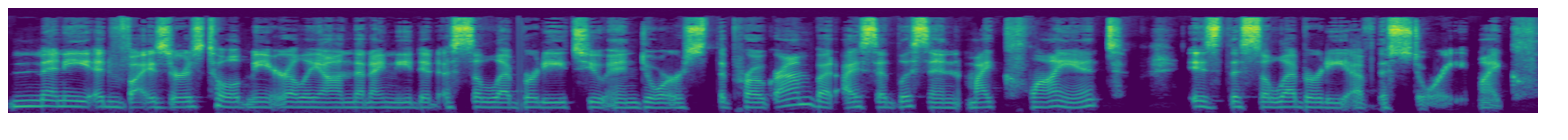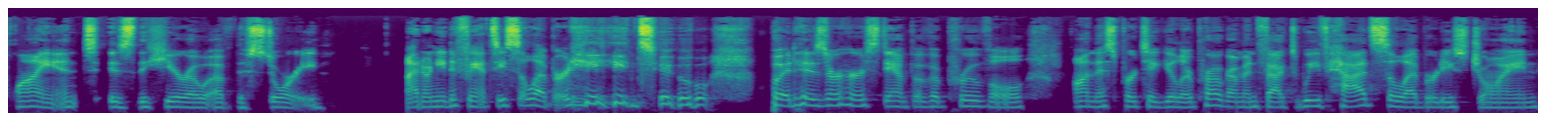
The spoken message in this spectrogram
Many advisors told me early on that I needed a celebrity to endorse the program, but I said, listen, my client is the celebrity of the story. My client is the hero of the story. I don't need a fancy celebrity to put his or her stamp of approval on this particular program. In fact, we've had celebrities join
